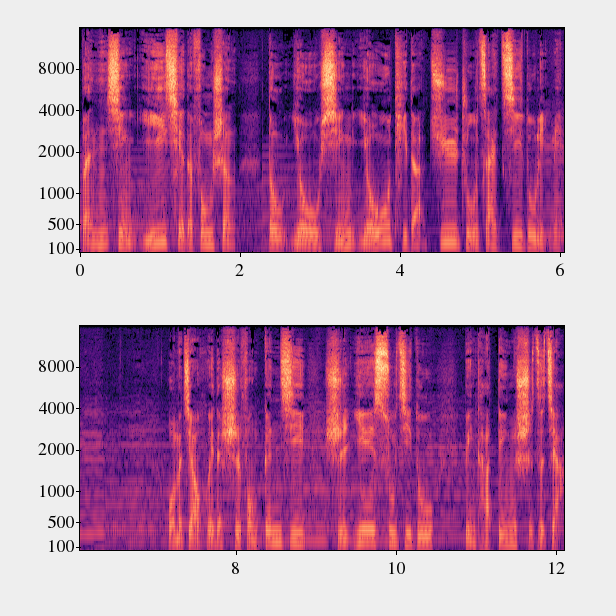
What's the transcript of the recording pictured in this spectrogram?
本性一切的丰盛，都有形有体的居住在基督里面。”我们教会的侍奉根基是耶稣基督，并他钉十字架。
